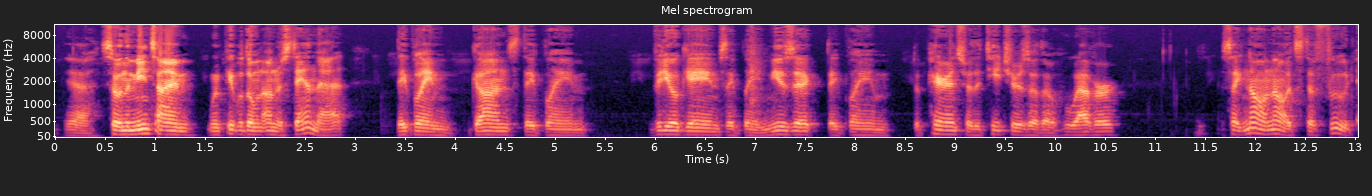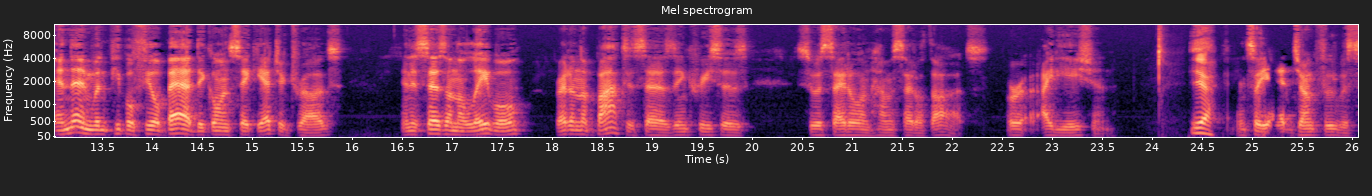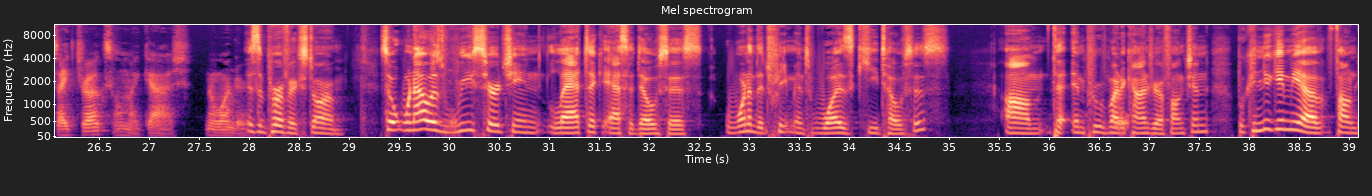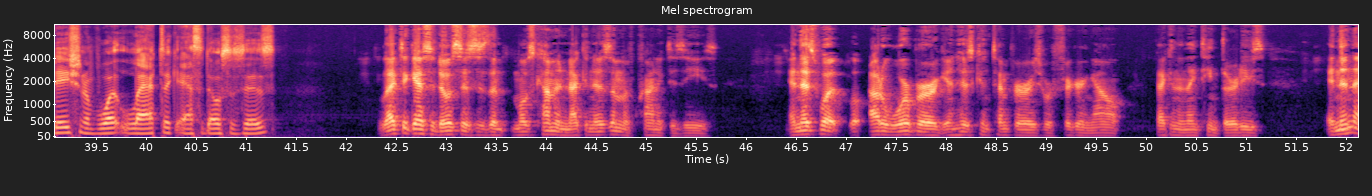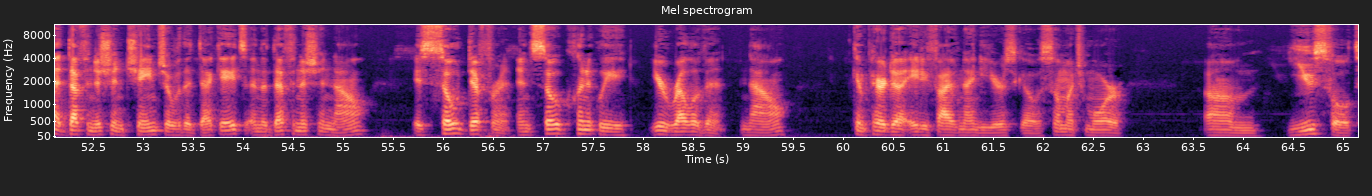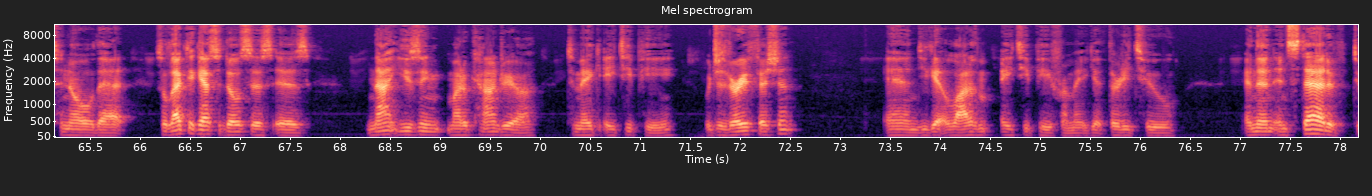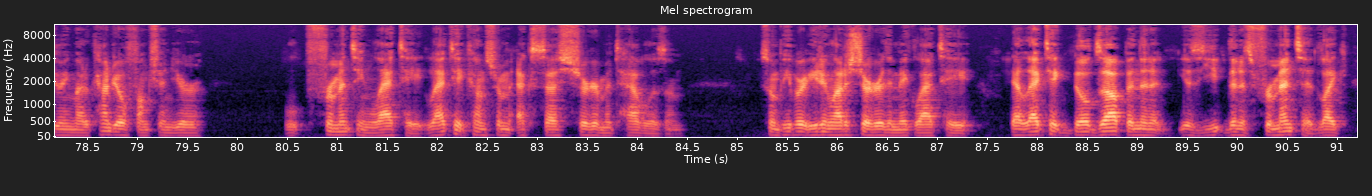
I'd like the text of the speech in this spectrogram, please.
Yeah. So in the meantime, when people don't understand that, they blame guns, they blame video games, they blame music, they blame the parents or the teachers or the whoever. It's like, no, no, it's the food. And then when people feel bad, they go on psychiatric drugs. And it says on the label, right on the box, it says increases suicidal and homicidal thoughts or ideation. Yeah. And so you had junk food with psych drugs. Oh my gosh. No wonder. It's a perfect storm. So when I was researching lactic acidosis, one of the treatments was ketosis um, to improve mitochondrial function. But can you give me a foundation of what lactic acidosis is? Lactic acidosis is the most common mechanism of chronic disease. And that's what Otto Warburg and his contemporaries were figuring out back in the 1930s. And then that definition changed over the decades, and the definition now is so different and so clinically irrelevant now compared to 85, 90 years ago. So much more um, useful to know that. So lactic acidosis is not using mitochondria to make ATP, which is very efficient. And you get a lot of ATP from it. You get 32. And then instead of doing mitochondrial function, you're fermenting lactate. Lactate comes from excess sugar metabolism. So when people are eating a lot of sugar, they make lactate. That lactate builds up and then it is then it's fermented. Like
